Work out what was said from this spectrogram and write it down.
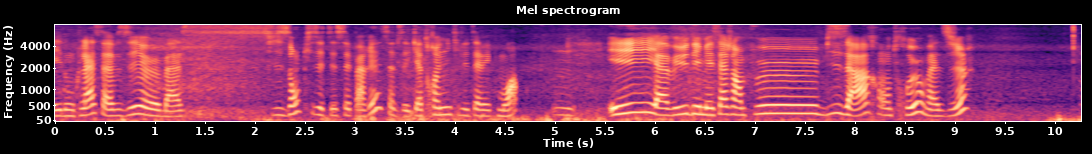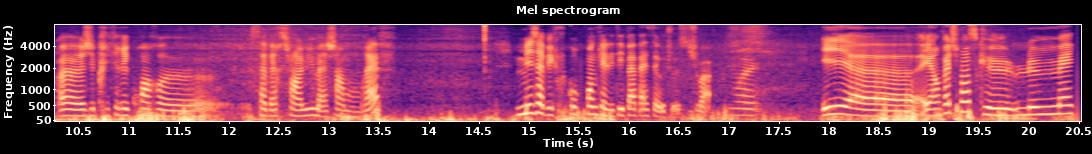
Et donc là, ça faisait euh, bah, 6 ans qu'ils étaient séparés, ça faisait 4 ans et demi qu'il était avec moi. Mm. Et il y avait eu des messages un peu bizarres entre eux, on va dire. Euh, J'ai préféré croire euh, sa version à lui, machin, bon bref. Mais j'avais cru comprendre qu'elle n'était pas passée à autre chose, tu vois. Ouais. Et, euh, et en fait, je pense que le mec,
